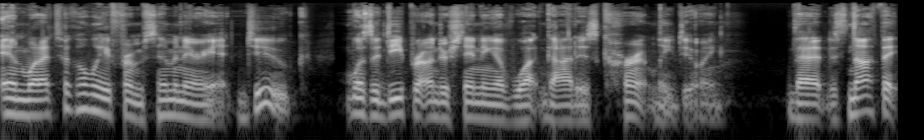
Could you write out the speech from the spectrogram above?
And what I took away from seminary at Duke was a deeper understanding of what God is currently doing. That it's not that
